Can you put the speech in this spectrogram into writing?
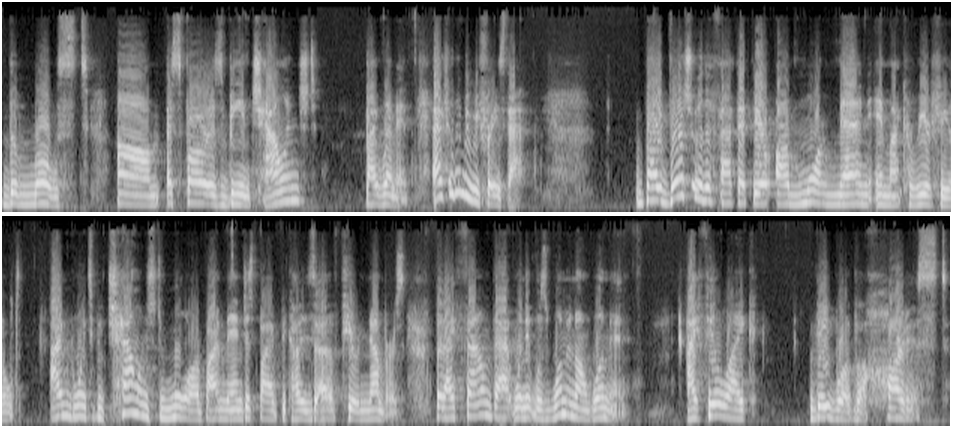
the most um, as far as being challenged by women. Actually, let me rephrase that. By virtue of the fact that there are more men in my career field, I'm going to be challenged more by men just by because of pure numbers. But I found that when it was woman on woman, I feel like they were the hardest,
